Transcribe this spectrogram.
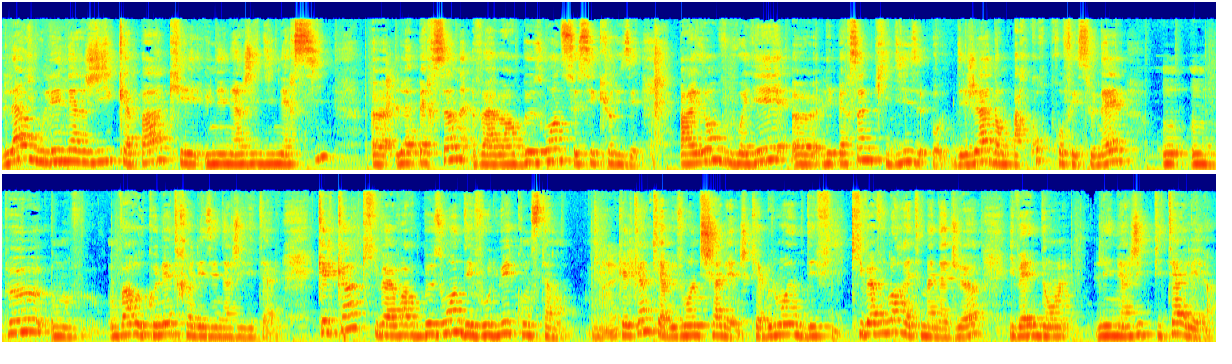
Là où l'énergie kappa, qui est une énergie d'inertie, euh, la personne va avoir besoin de se sécuriser. Par exemple, vous voyez euh, les personnes qui disent, déjà dans le parcours professionnel, on, peut, on, va reconnaître les énergies vitales. Quelqu'un qui va avoir besoin d'évoluer constamment. Quelqu'un qui a besoin de challenge, qui a besoin de défis, qui va vouloir être manager, il va être dans l'énergie de Pita, elle est là.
